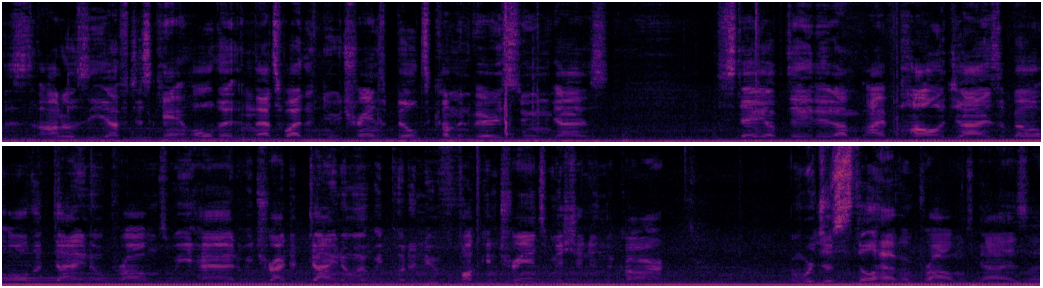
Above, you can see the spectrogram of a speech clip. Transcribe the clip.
This Auto ZF just can't hold it, and that's why the new trans build's coming very soon, guys. Stay updated. I'm, I apologize about all the dyno problems we had. We tried to dyno it. We put a new fucking transmission in the car, and we're just still having problems, guys. Uh,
